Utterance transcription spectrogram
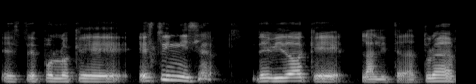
Este, por lo que esto inicia debido a que la literatura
